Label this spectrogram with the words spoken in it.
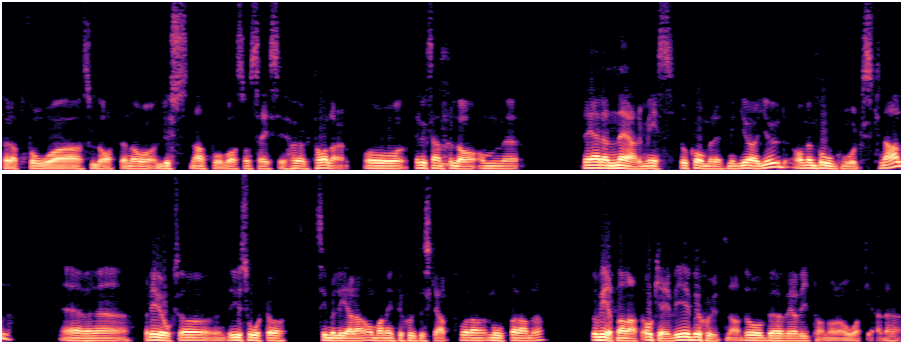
för att få soldaten att lyssna på vad som sägs i högtalaren. Och till exempel då, om eh, det är en närmiss, då kommer ett miljöljud av en bogvågsknall. Eh, för det är ju också, det är ju svårt att simulera om man inte skjuter skarpt mot varandra. Då vet man att okej, vi är beskjutna, då behöver jag vidta några åtgärder här.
